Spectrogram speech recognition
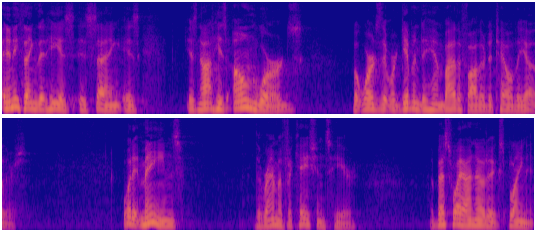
anything that he is, is saying is, is not his own words, but words that were given to him by the Father to tell the others? What it means, the ramifications here, the best way I know to explain it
